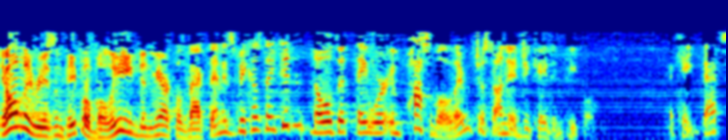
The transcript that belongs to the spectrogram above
The only reason people believed in miracles back then is because they didn't know that they were impossible. They were just uneducated people. Okay, that's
